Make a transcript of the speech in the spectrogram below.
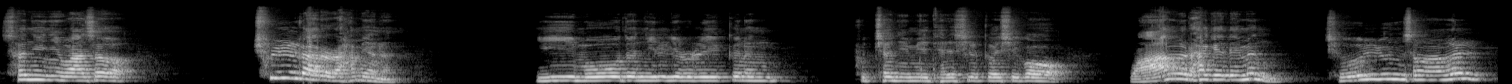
선인이 와서 출가를 하면은 이 모든 인류를 이끄는 부처님이 되실 것이고 왕을 하게 되면 전륜성왕을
